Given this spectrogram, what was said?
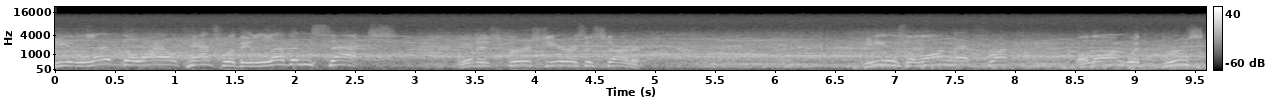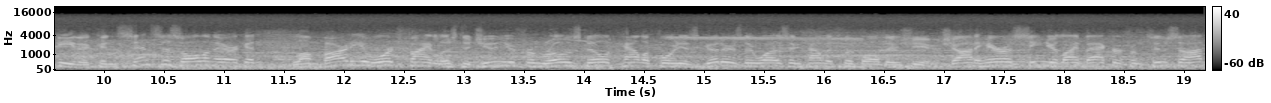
He led the Wildcats with 11 sacks in his first year as a starter. He is along that front, along with Bruschi, the consensus All-American Lombardi Award finalist, a junior from Roseville, California, as good as there was in college football this year. Sean Harris, senior linebacker from Tucson,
